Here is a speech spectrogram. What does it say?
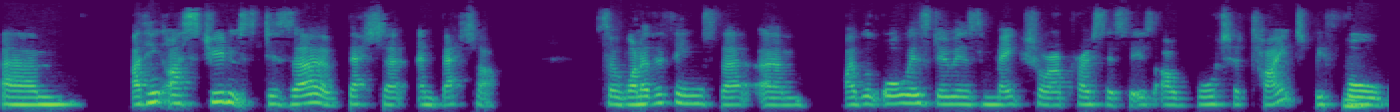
Um, I think our students deserve better and better so one of the things that um, I will always do is make sure our processes are watertight before mm.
